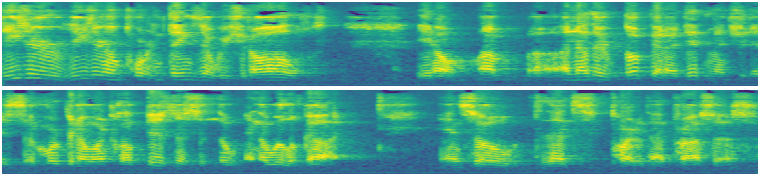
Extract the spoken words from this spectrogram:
these are these are important things that we should all. You know, um, uh, another book that I did mention is I'm working on one called Business and the, and the Will of God, and so that's part of that process.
